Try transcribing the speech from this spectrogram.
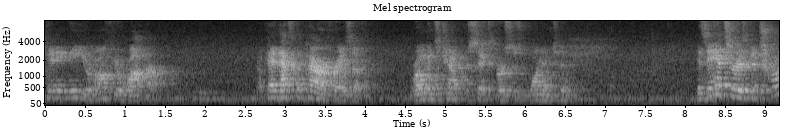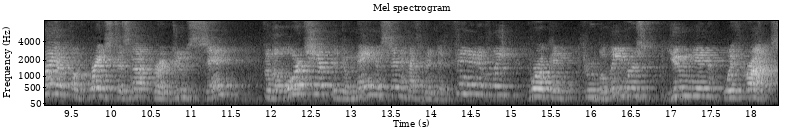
kidding me? You're off your rocker. Okay, that's the paraphrase of Romans chapter 6, verses 1 and 2. His answer is the triumph of grace does not produce sin, for the lordship, the domain of sin, has been definitively broken through believers' union with Christ.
